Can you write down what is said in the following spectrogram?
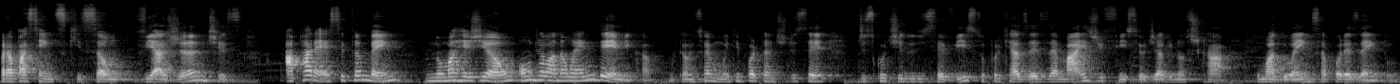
para pacientes que são viajantes aparece também numa região onde ela não é endêmica. Então isso é muito importante de ser discutido, de ser visto, porque às vezes é mais difícil diagnosticar uma doença, por exemplo,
